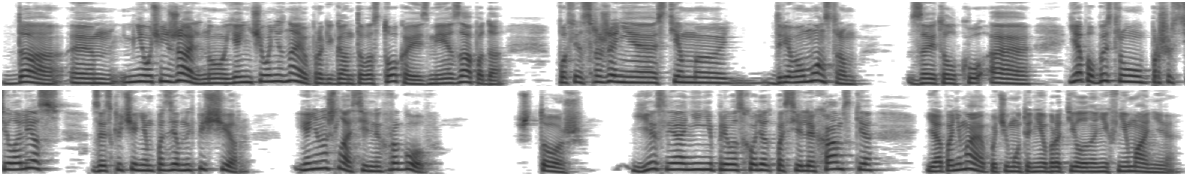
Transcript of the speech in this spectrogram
«Да, эм, мне очень жаль, но я ничего не знаю про Гиганта Востока и Змея Запада. После сражения с тем э, древом-монстром, Зайтолку, э, я по-быстрому прошерстила лес, за исключением подземных пещер. Я не нашла сильных врагов». «Что ж, если они не превосходят по силе Хамске, я понимаю, почему ты не обратила на них внимания.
